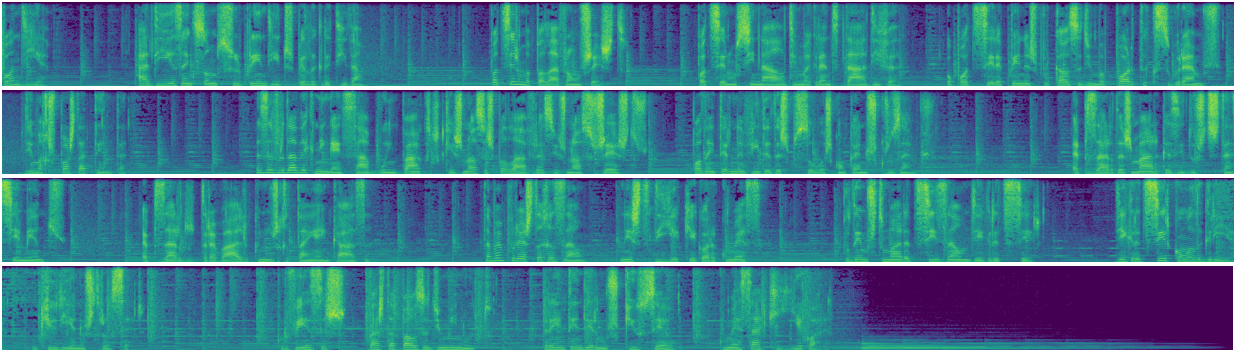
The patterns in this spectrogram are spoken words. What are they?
Bom dia. Há dias em que somos surpreendidos pela gratidão. Pode ser uma palavra ou um gesto. Pode ser um sinal de uma grande dádiva, ou pode ser apenas por causa de uma porta que seguramos, de uma resposta atenta. Mas a verdade é que ninguém sabe o impacto que as nossas palavras e os nossos gestos podem ter na vida das pessoas com quem nos cruzamos. Apesar das marcas e dos distanciamentos, apesar do trabalho que nos retém em casa, também por esta razão, neste dia que agora começa, podemos tomar a decisão de agradecer. De agradecer com alegria o que o dia nos trouxer. Por vezes, basta a pausa de um minuto para entendermos que o céu começa aqui e agora.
